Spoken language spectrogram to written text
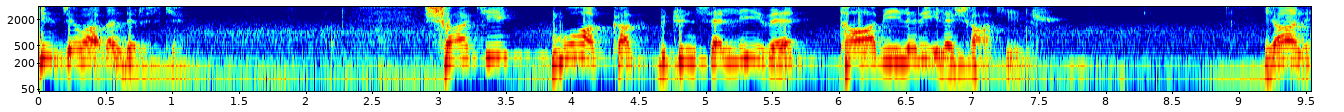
Biz cevaben deriz ki Şaki muhakkak bütünselliği ve tabileri ile şakidir. Yani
